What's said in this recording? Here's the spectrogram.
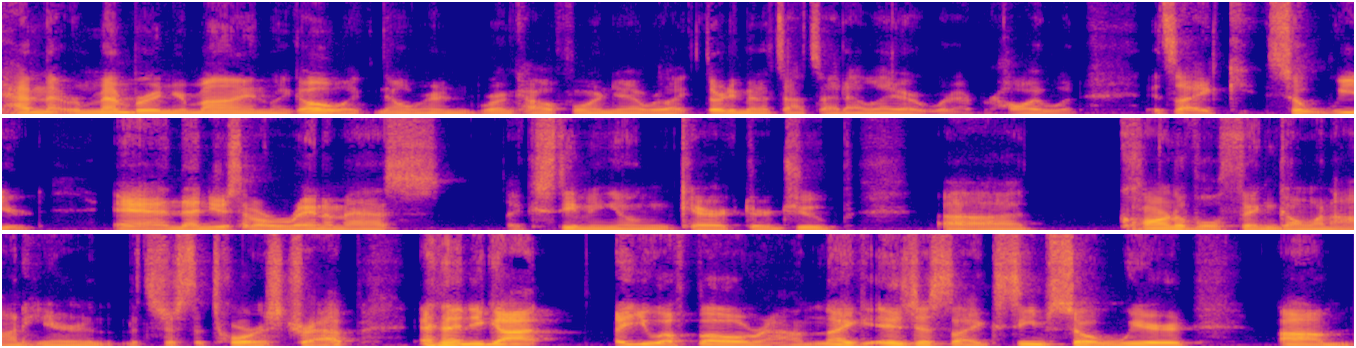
having that remember in your mind like oh like no we're in we're in california we're like 30 minutes outside la or whatever hollywood. It's like so weird. And then you just have a random ass like Steven Yeun character jupe uh carnival thing going on here it's just a tourist trap. And then you got a ufo around. Like it's just like seems so weird um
